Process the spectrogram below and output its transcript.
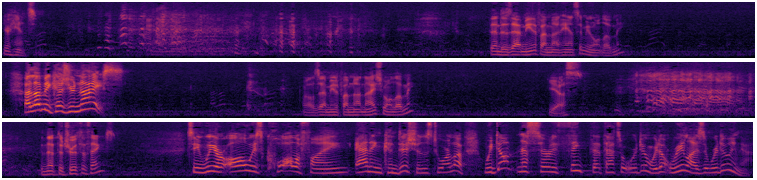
you're handsome, then does that mean if I'm not handsome, you won't love me? I love you because you're nice. Well, does that mean if I'm not nice, you won't love me? Yes. Isn't that the truth of things? See, we are always qualifying, adding conditions to our love. We don't necessarily think that that's what we're doing. We don't realize that we're doing that.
